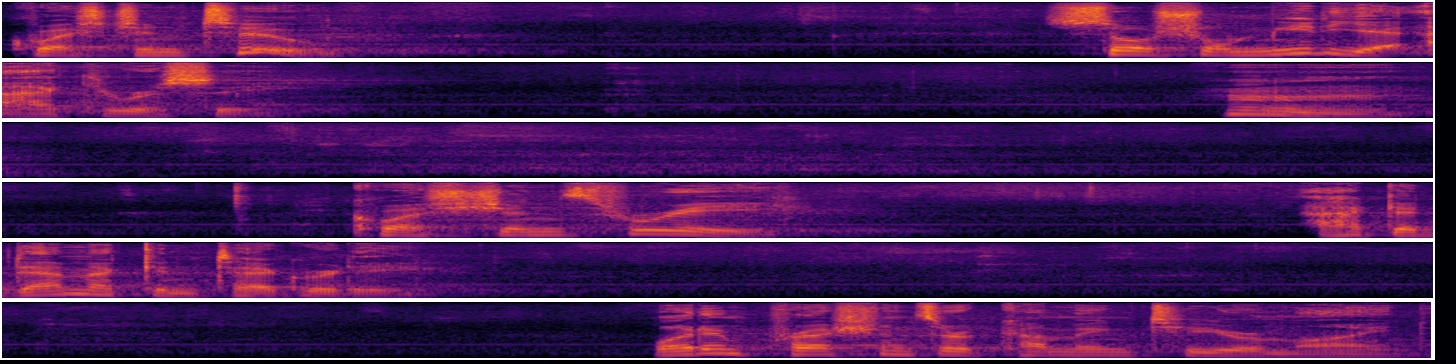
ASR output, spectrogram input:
Question two social media accuracy. Hmm. Question three academic integrity. What impressions are coming to your mind?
